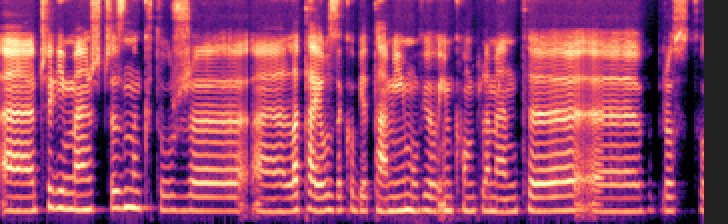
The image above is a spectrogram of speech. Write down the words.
e, czyli mężczyzn, którzy latają za kobietami, mówią im komplementy, po prostu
